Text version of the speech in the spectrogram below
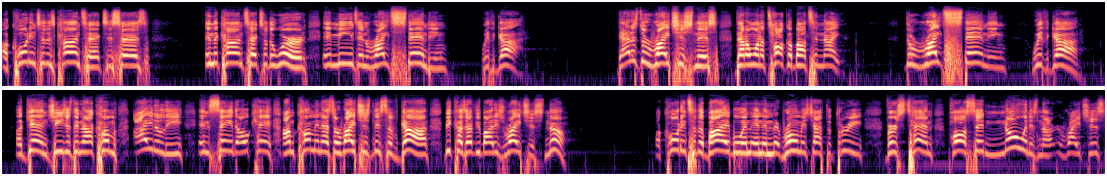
According to this context, it says, in the context of the word, it means in right standing with God. That is the righteousness that I want to talk about tonight. The right standing with God. Again, Jesus did not come idly in saying that, okay, I'm coming as the righteousness of God because everybody's righteous. No. According to the Bible in, in, in Romans chapter 3, verse 10, Paul said, No one is not righteous,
